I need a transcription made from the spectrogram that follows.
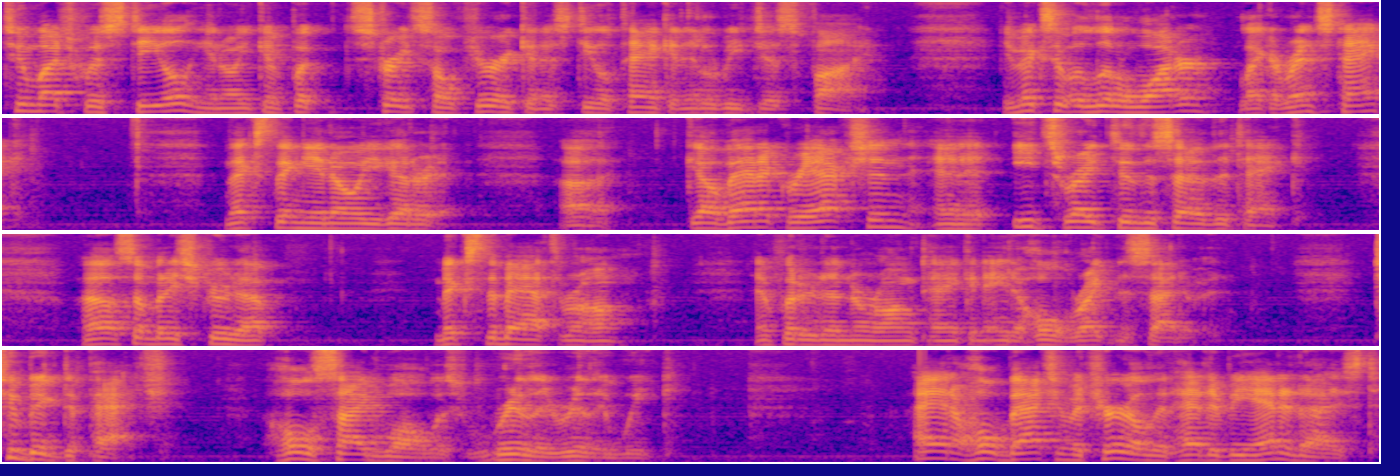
too much with steel. You know, you can put straight sulfuric in a steel tank and it'll be just fine. You mix it with a little water, like a rinse tank. Next thing you know, you got a uh, galvanic reaction and it eats right through the side of the tank. Well, somebody screwed up, mixed the bath wrong, and put it in the wrong tank and ate a hole right in the side of it. Too big to patch. The whole sidewall was really, really weak. I had a whole batch of material that had to be anodized.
